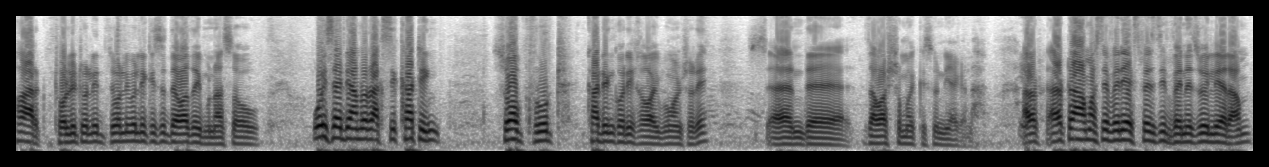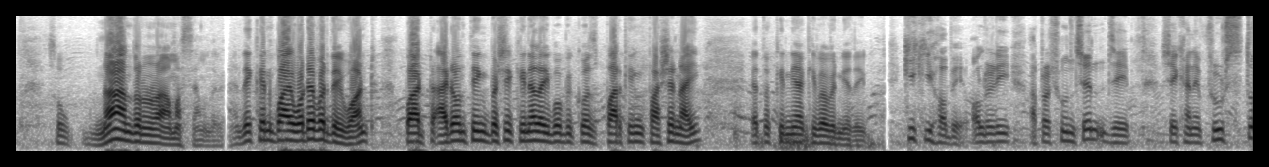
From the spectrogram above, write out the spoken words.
পার্ক ট্রলি ট্রলি ট্রলি বলে কিছু দেওয়া যাইব না সো ওই সাইডে আমরা রাখছি কাটিং সব ফ্রুট কাটিং করে খাওয়াইব মানুষরে অ্যান্ড যাওয়ার সময় কিছু নিয়ে গেলা। আর একটা আম আছে ভেরি এক্সপেন্সিভ ভেনেজুয়েলিয়ার আম সো নানান ধরনের আম আছে আমাদের they can buy whatever they want but I don't think বেশি কিনা যাইব বিকজ পার্কিং পাশে নাই, এত কিনিয়া কীভাবে নিয়ে যাইব? কি কি হবে? অলরেডি আপনারা শুনছেন যে সেখানে ফ্রুটস তো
